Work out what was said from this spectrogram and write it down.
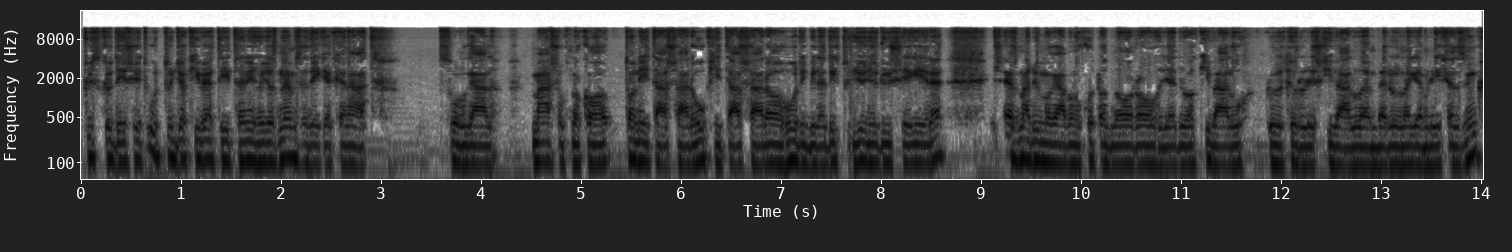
küzdködését úgy tudja kivetíteni, hogy az nemzedékeken át szolgál másoknak a tanítására, okítására, a horribile diktu gyönyörűségére, és ez már önmagában okot adna arra, hogy erről a kiváló költőről és kiváló emberről megemlékezzünk.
